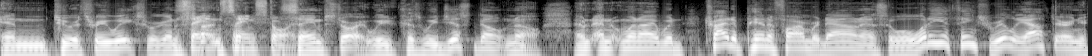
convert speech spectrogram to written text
in two or three weeks we're going to Same- start same story. same story. Because we, just don't know. And, and when i would try to pin a farmer down and say well what do you think's really out there and you,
